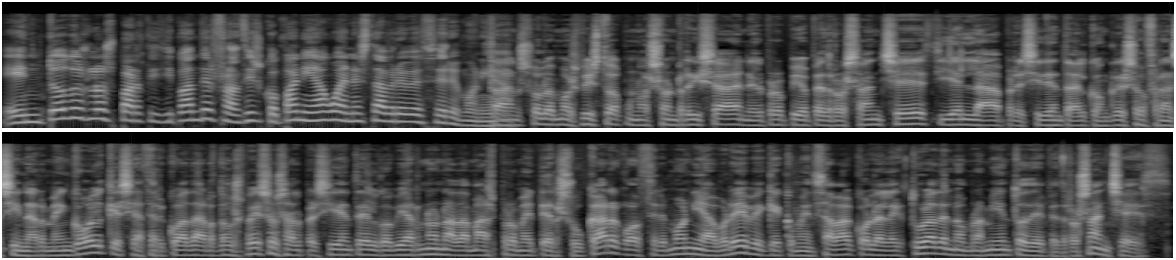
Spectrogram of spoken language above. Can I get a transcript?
en todos los participantes, Francisco Paniagua, en esta breve ceremonia. Tan solo hemos visto alguna sonrisa en el propio Pedro Sánchez y en la presidenta del Congreso, Francina sin Armengol, que se acercó a dar dos besos al presidente del gobierno nada más prometer su cargo, ceremonia breve que comenzaba con la lectura del nombramiento de Pedro Sánchez.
